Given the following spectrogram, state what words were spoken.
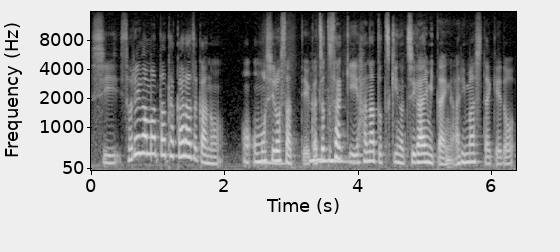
し、それがまた宝塚の面白さっていうか、ちょっとさっき花と月の違いみたいにありましたけど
